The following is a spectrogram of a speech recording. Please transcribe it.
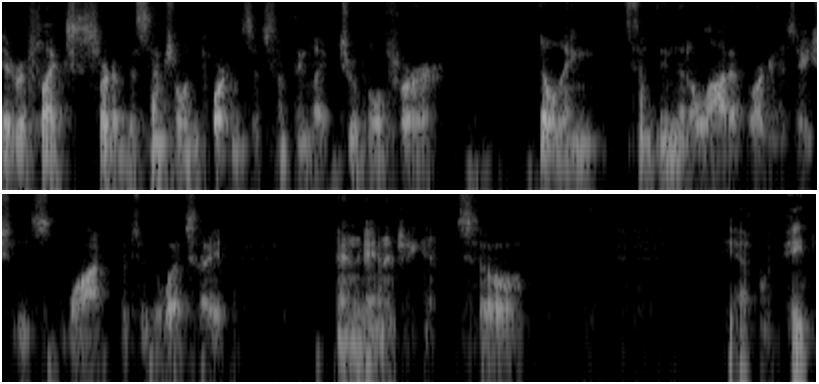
it reflects sort of the central importance of something like Drupal for building something that a lot of organizations want, which is a website and managing it. So, Yeah, eight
